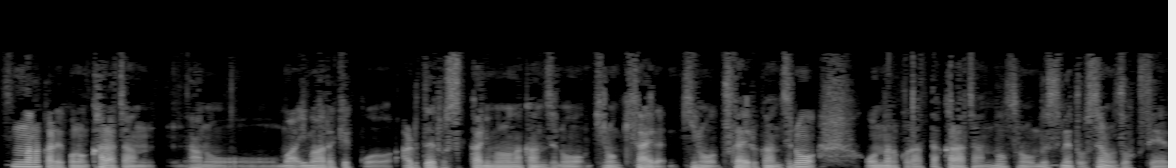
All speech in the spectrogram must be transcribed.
そんな中でこのカラちゃん、あの、まあ、今まで結構ある程度しっかり者な感じの、気の使える、気の使える感じの女の子だったカラちゃんのその娘としての属性、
